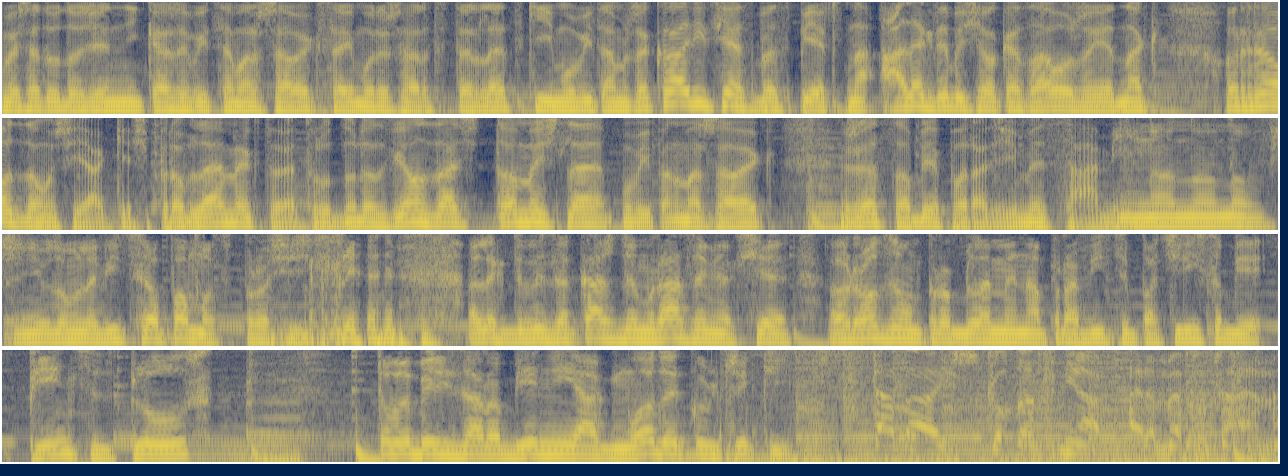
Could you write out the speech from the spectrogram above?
Wyszedł do dziennikarzy wicemarszałek Sejmu Ryszard Terlecki i mówi tam, że koalicja jest bezpieczna, ale gdyby się okazało, że jednak rodzą się jakieś problemy, które trudno rozwiązać, to myślę, mówi pan marszałek, że sobie poradzimy sami. No, no, no, przecież nie będą lewicy o pomoc prosić. Nie? Ale gdyby za każdym razem, jak się rodzą problemy na prawicy, płacili sobie 500 plus, to by byli zarobieni jak młode kulczyki. Wstawaj, szkoda dnia w RMF FM.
